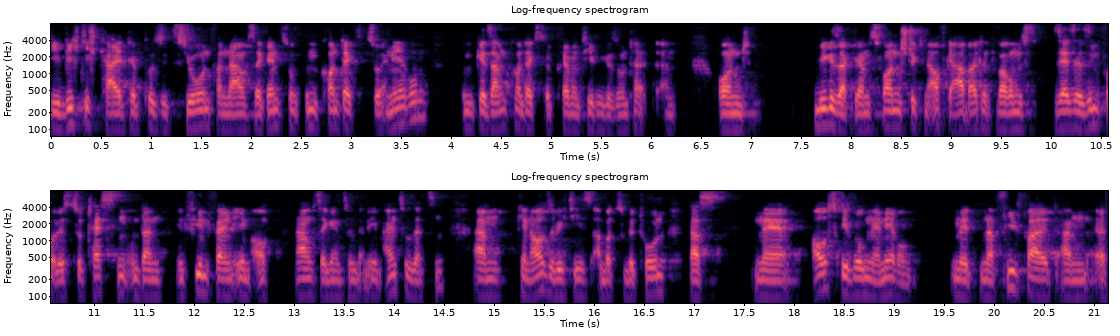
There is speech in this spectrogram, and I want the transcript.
die Wichtigkeit der Position von Nahrungsergänzung im Kontext zur Ernährung, im Gesamtkontext zur präventiven Gesundheit. Ähm, und wie gesagt, wir haben es vorhin ein Stückchen aufgearbeitet, warum es sehr, sehr sinnvoll ist zu testen und dann in vielen Fällen eben auch Nahrungsergänzung dann eben einzusetzen. Ähm, genauso wichtig ist aber zu betonen, dass eine ausgewogene Ernährung mit einer Vielfalt an äh,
